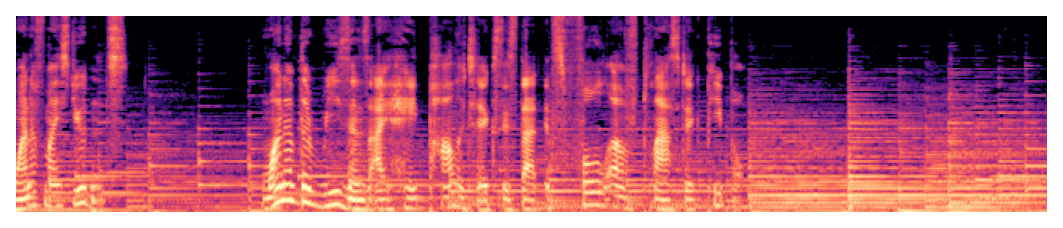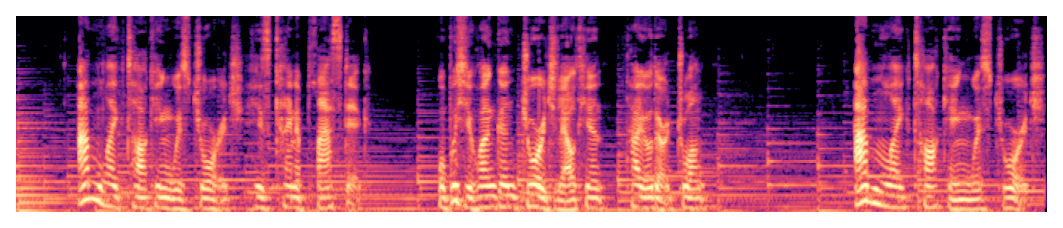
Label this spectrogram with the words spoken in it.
one of my students。One of the reasons I hate politics is that it's full of plastic people. I don't like talking with George. He's kind of plastic. 我不喜欢跟 George 聊天，他有点装。I don't like talking with George.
